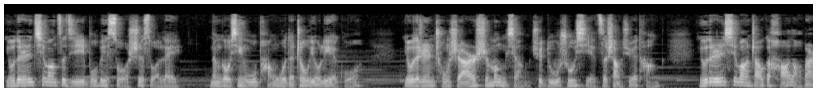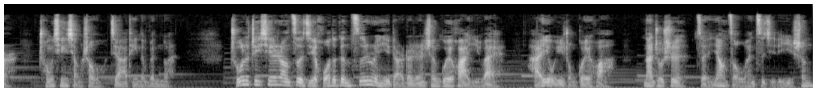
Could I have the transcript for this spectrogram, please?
有的人期望自己不被琐事所累，能够心无旁骛地周游列国；有的人重拾儿时梦想，去读书写字上学堂；有的人希望找个好老伴儿，重新享受家庭的温暖。除了这些让自己活得更滋润一点的人生规划以外，还有一种规划，那就是怎样走完自己的一生。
